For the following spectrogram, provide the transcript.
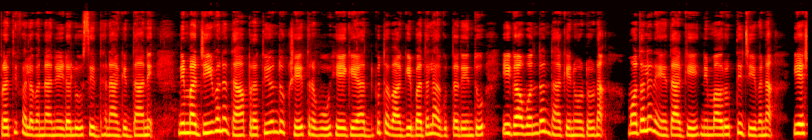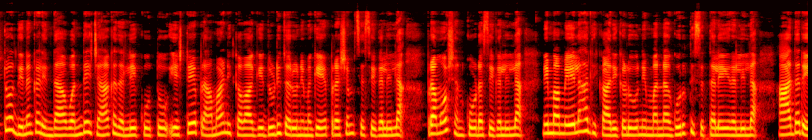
ಪ್ರತಿಫಲವನ್ನು ನೀಡಲು ಸಿದ್ಧನಾಗಿದ್ದಾನೆ. ನಿಮ್ಮ ಜೀವನದ ಪ್ರತಿಯೊಂದು ಕ್ಷೇತ್ರವು ಹೇಗೆ ಅದ್ಭುತವಾಗಿ ಬದಲಾಗುತ್ತದೆ ಎಂದು ಈಗ ಒಂದೊಂದಾಗಿ ನೋಡೋಣ. ಮೊದಲನೆಯದಾಗಿ ನಿಮ್ಮ ವೃತ್ತಿ ಜೀವನ. ಎಷ್ಟೋ ದಿನಗಳಿಂದ ಒಂದೇ ಜಾಗದಲ್ಲಿ ಕೂತು ಎಷ್ಟೇ ಪ್ರಾಮಾಣಿಕವಾಗಿ ದುಡಿದರೂ ನಿಮಗೆ ಪ್ರಶಂಸೆ ಸಿಗಲಿಲ್ಲ, ಪ್ರಮೋಷನ್ ಕೂಡ ಸಿಗಲಿಲ್ಲ. ನಿಮ್ಮ ಮೇಲಾಧಿಕಾರಿಗಳು ನಿಮ್ಮನ್ನು ಗುರುತಿಸುತ್ತಲೇ ಇರಲಿಲ್ಲ. ಆದರೆ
